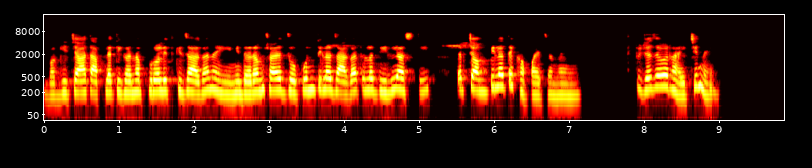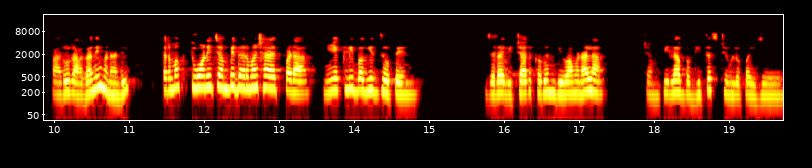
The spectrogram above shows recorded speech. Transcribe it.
बगीच्यात आपल्या तिघांना पुरल इतकी जागा नाही. मी धरमशाळेत झोपून तिला जागा तुला दिली असती तर चंपीला ते खपायचं नाही. तुझ्याजवळ राहायची नाही. पारू रागाने म्हणाली तर मग तू आणि चंपी धर्मशाळेत पडा. मी एकली बगीत झोपेन. जरा विचार करून भिवा म्हणाला चंपीला बगीतच ठेवलं पाहिजे.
